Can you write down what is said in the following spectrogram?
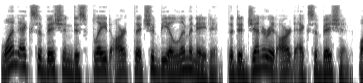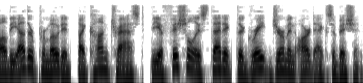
One exhibition displayed art that should be eliminated the Degenerate Art Exhibition, while the other promoted, by contrast, the official aesthetic the Great German Art Exhibition.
